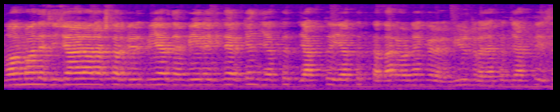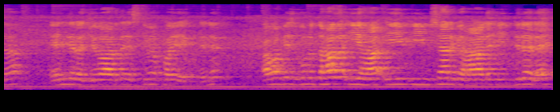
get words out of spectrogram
Normalde ticari araçlar bir, bir yerden bir yere giderken yakıt yaktığı yakıt kadar örnek verelim 100 lira yakıt yaktıysa 50 lira civarında eskime payı eklenir. Ama biz bunu daha da iyi, iyi, iyimser bir hale indirerek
